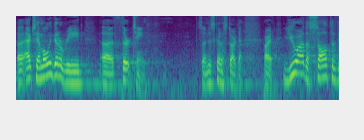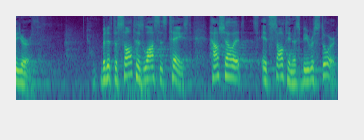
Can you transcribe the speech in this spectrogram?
Uh, actually, I'm only going to read uh, 13. So, I'm just going to start that. All right. You are the salt of the earth. But if the salt has lost its taste, how shall it, its saltiness be restored?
